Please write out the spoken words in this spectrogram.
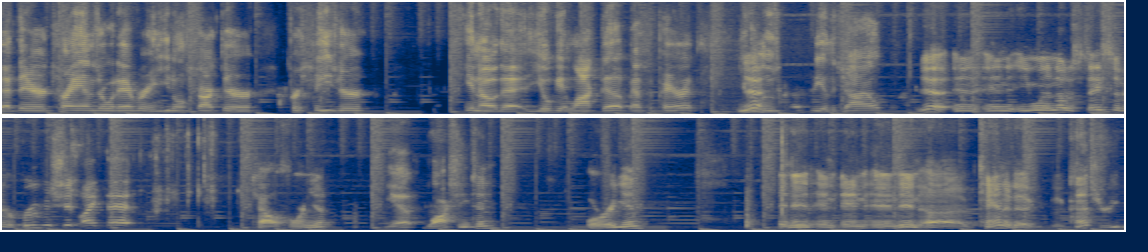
that they're trans or whatever, and you don't start their procedure, you know that you'll get locked up as a parent. You Yeah. lose custody of the child. Yeah, and, and you want to know the states that are approving shit like that? California, Yep. Washington, Oregon, and then and and and then uh, Canada, the country.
